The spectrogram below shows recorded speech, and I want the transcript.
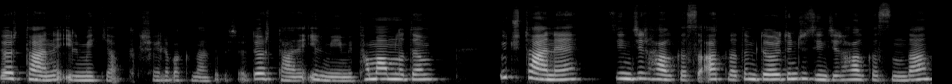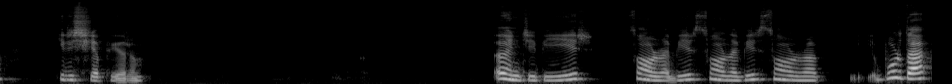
4 tane ilmek yaptık. Şöyle bakın arkadaşlar. 4 tane ilmeğimi tamamladım. 3 tane zincir halkası atladım. 4. zincir halkasından giriş yapıyorum. Önce bir, sonra bir, sonra bir, sonra burada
